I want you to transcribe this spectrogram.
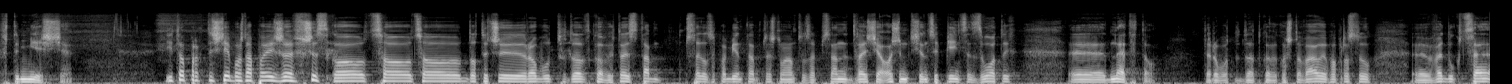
w tym mieście. I to praktycznie można powiedzieć, że wszystko, co, co dotyczy robót dodatkowych. To jest tam, z tego co pamiętam, zresztą mam tu zapisane, 28 500 zł netto. Te roboty dodatkowe kosztowały po prostu e, według cen,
